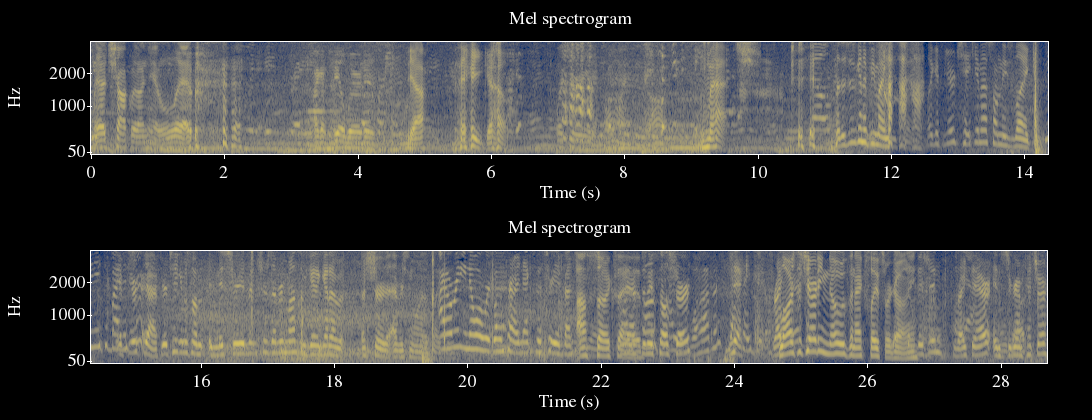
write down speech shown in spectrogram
You got chocolate on your lip. I can feel where it is. yeah. There you go. What you're? Oh my god. Match. But this is gonna be my new thing. Like if you're taking us on these like You need to buy the you're shirt. yeah, if you're taking us on mystery adventures every month, I'm gonna get a, a shirt at every single one of the places. I already know where we're going for our next mystery adventure. I'm so Do excited. they sell excited. shirts? What happened? Yes, Nick, I do. right Lars there, she already knows the next place we're the going. vision right there, Instagram picture,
